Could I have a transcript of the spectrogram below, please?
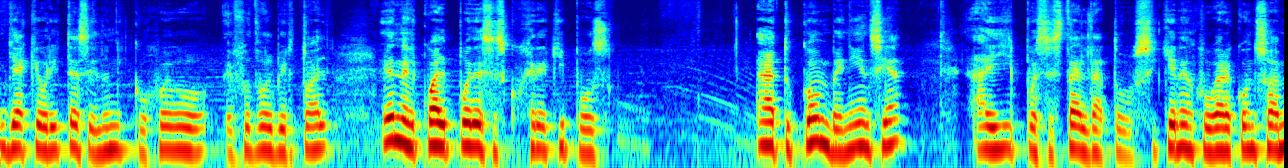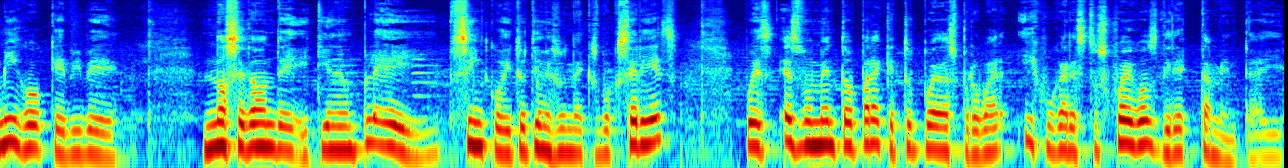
ya que ahorita es el único juego de fútbol virtual en el cual puedes escoger equipos a tu conveniencia. Ahí pues está el dato. Si quieren jugar con su amigo que vive no sé dónde y tiene un Play 5 y tú tienes un Xbox Series, pues es momento para que tú puedas probar y jugar estos juegos directamente ahí.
